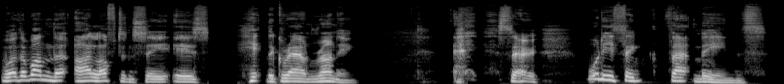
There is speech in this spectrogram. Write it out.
well, the one that I'll often see is hit the ground running. so, what do you think that means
